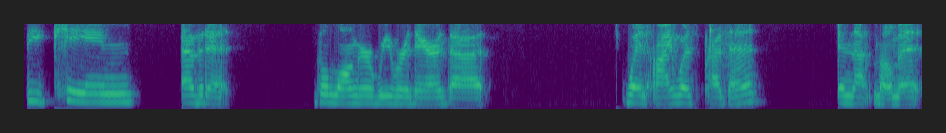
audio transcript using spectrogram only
became evident the longer we were there that when I was present in that moment,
